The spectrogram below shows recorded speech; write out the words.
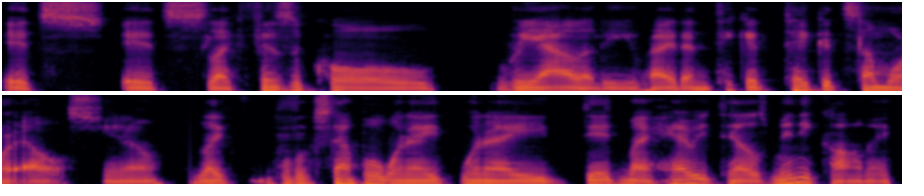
it's it's like physical reality right? And take it take it somewhere else you know? Like for example when i when i did my hairy tales mini comic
